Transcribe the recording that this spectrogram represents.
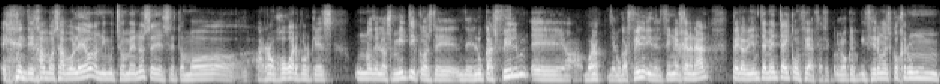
digamos, a voleo, ni mucho menos. Eh, se tomó a Ron Howard porque es uno de los míticos de, Lucasfilm, eh, bueno, de Lucasfilm y del cine en general, pero evidentemente hay confianza. Lo que hicieron es coger un,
